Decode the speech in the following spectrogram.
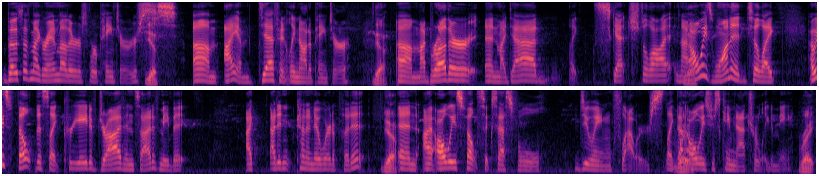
both of my grandmothers were painters. Yes. Um, I am definitely not a painter. Yeah. Um, my brother and my dad sketched a lot, and I always wanted to like. I always felt this like creative drive inside of me, but I I didn't kind of know where to put it. Yeah. And I always felt successful doing flowers. Like that Right. always just came naturally to me. right.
